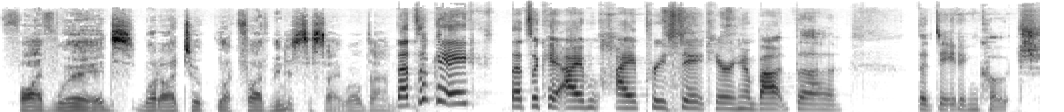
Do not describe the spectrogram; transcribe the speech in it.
five words. What I took like five minutes to say. Well done. That's okay. That's okay. I I appreciate hearing about the the dating coach.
